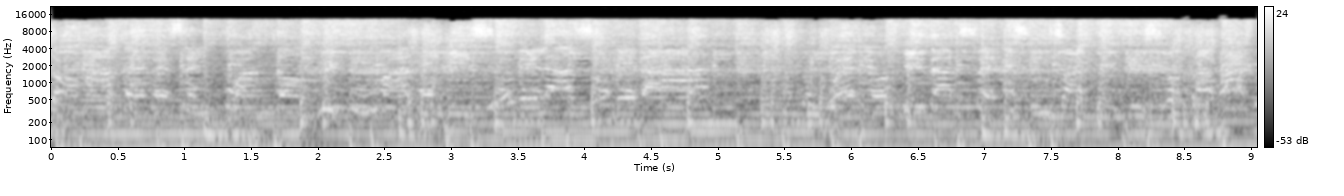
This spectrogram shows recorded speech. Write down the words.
Toma de vez en cuando y fuma del vicio de la soledad. No puede olvidarse de su sacrificio, trabajo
